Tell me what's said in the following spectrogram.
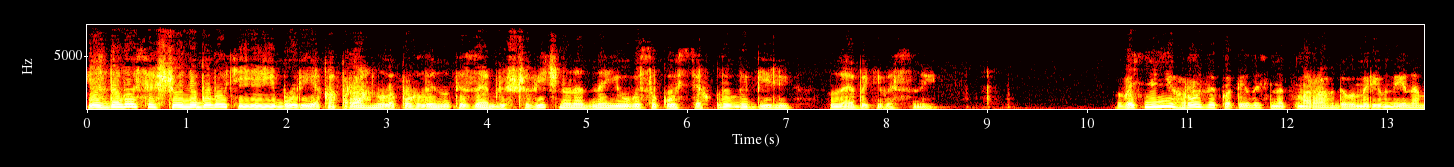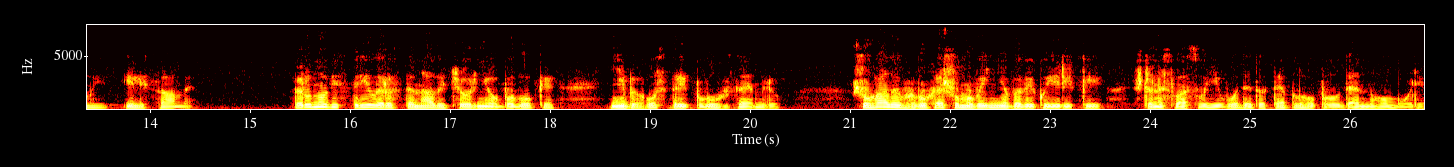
І здалося, що й не було тієї бурі, яка прагнула поглинути землю, що вічно над нею у високостях пливли білі лебеді весни. Весняні грози котились над смарагдовими рівнинами і лісами. Перунові стріли розтинали чорні оболоки, ніби гострий плуг землю, шугали в глухе шумовиння великої ріки, що несла свої води до теплого полуденного моря.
